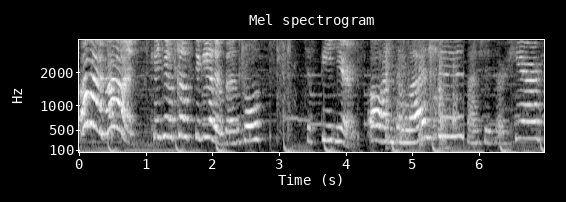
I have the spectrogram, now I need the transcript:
oh my god! Get yourself together, pencils just be here. Oh, and the lashes. Lashes are here.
